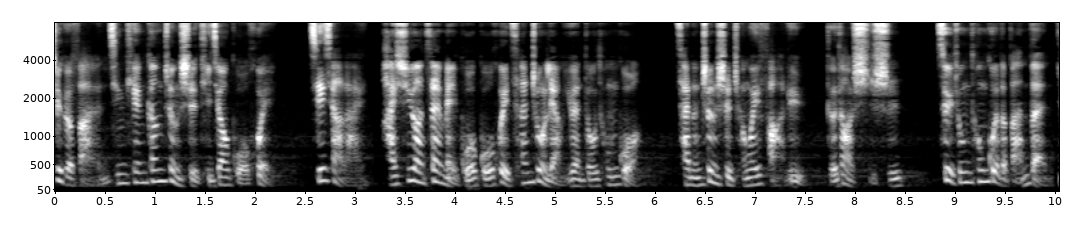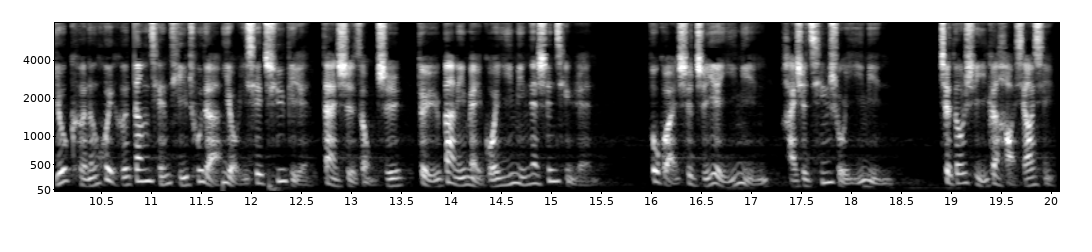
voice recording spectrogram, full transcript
这个法案今天刚正式提交国会，接下来还需要在美国国会参众两院都通过，才能正式成为法律，得到实施。最终通过的版本有可能会和当前提出的有一些区别，但是总之，对于办理美国移民的申请人，不管是职业移民还是亲属移民，这都是一个好消息。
